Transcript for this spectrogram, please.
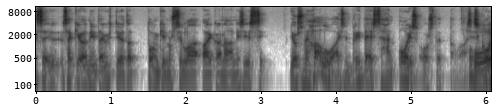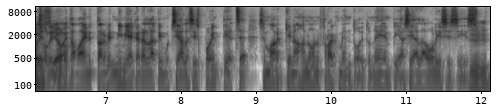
se, säkin olet niitä yhtiöitä tonkinut silloin aikanaan, niin siis jos ne haluaisi, niin Briteissähän olisi ostettavaa, siis ois, konsolidoitavaa, ei nyt tarvitse nimiä käydä läpi, mutta siellä siis pointti, että se, se markkinahan on fragmentoituneempi ja siellä olisi siis mm.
